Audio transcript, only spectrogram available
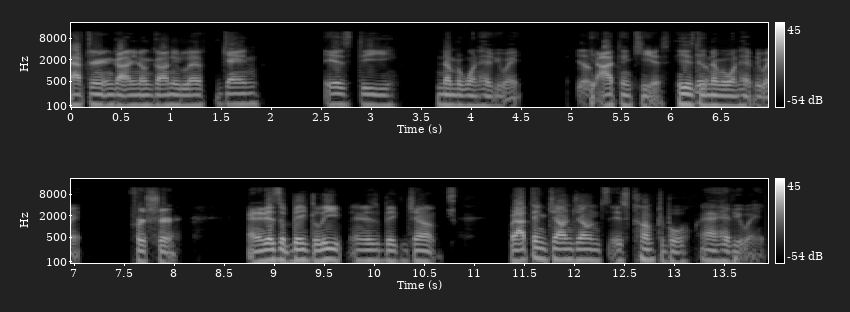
after Ngannou, you know Ngannou left. Gane is the number one heavyweight. Yep. Yeah, I think he is. He is the number one heavyweight for sure. And it is a big leap and it is a big jump. But I think John Jones is comfortable at heavyweight.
